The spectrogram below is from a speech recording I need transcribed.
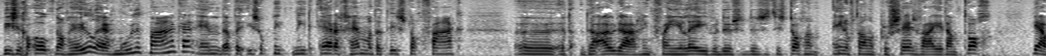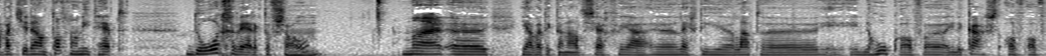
die zich ook nog heel erg moeilijk maken. En dat is ook niet, niet erg, hè? want het is toch vaak eh, het, de uitdaging van je leven. Dus, dus het is toch een een of ander proces waar je dan toch, ja, wat je dan toch nog niet hebt doorgewerkt of zo. Mhm. Maar eh, ja, wat ik dan altijd zeg, van ja, eh, leg die eh, lat in de hoek of in de kast. Of, of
